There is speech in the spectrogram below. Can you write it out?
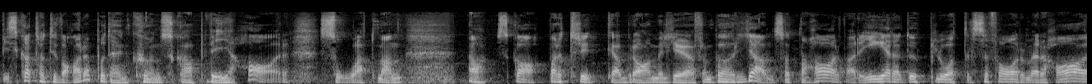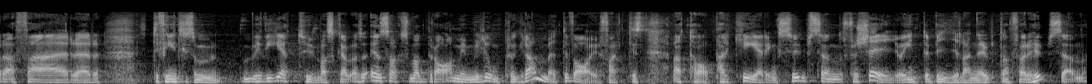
vi ska ta tillvara på den kunskap vi har så att man ja, skapar trygga, bra miljöer från början. Så att man har varierade upplåtelseformer, har affärer, det finns liksom, vi vet hur man ska... Alltså en sak som var bra med miljonprogrammet det var ju faktiskt att ta parkeringshusen för sig och inte bilarna utanför husen.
